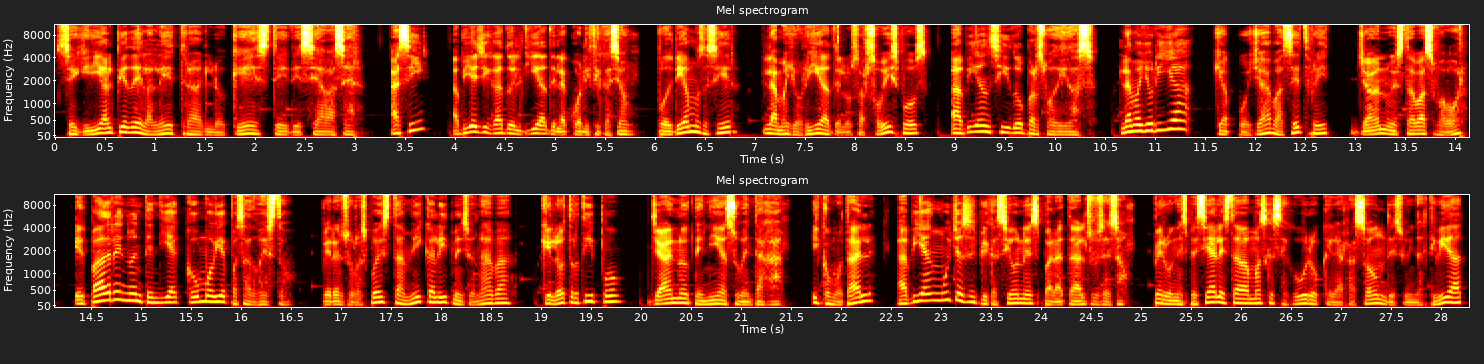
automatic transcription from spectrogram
seguiría al pie de la letra lo que éste deseaba hacer. Así, había llegado el día de la cualificación. Podríamos decir, la mayoría de los arzobispos habían sido persuadidos. La mayoría que apoyaba a Siegfried ya no estaba a su favor. El padre no entendía cómo había pasado esto, pero en su respuesta Mikalit mencionaba que el otro tipo ya no tenía su ventaja. Y como tal, habían muchas explicaciones para tal suceso, pero en especial estaba más que seguro que la razón de su inactividad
